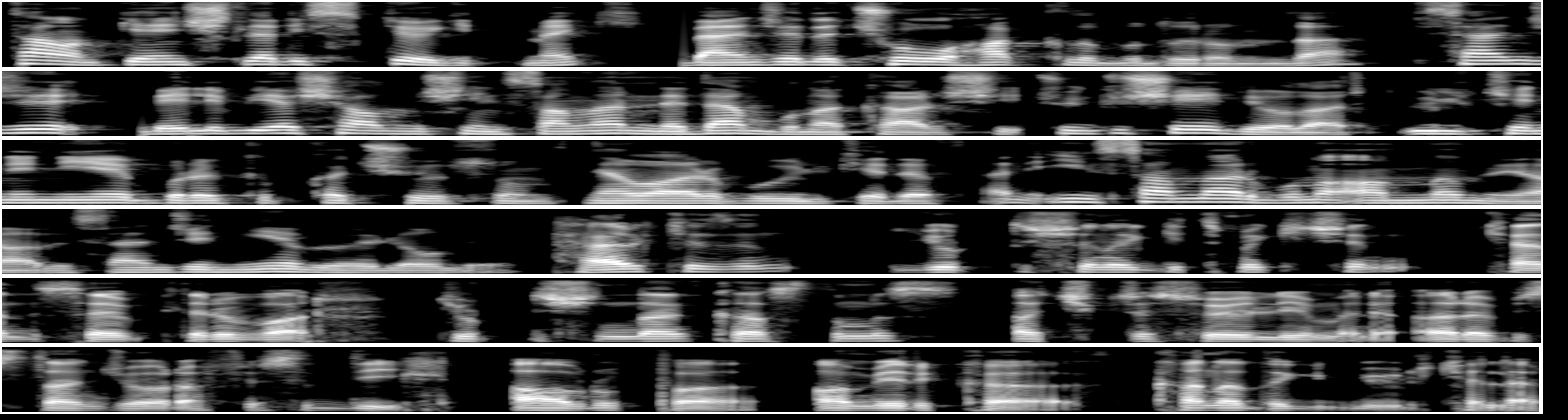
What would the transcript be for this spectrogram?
Tamam gençler istiyor gitmek. Bence de çoğu haklı bu durumda. Sence belli bir yaş almış insanlar neden buna karşı? Çünkü şey diyorlar ülkeni niye bırakıp kaçıyorsun? Ne var bu ülkede? Hani insanlar bunu anlamıyor abi. Sence niye böyle oluyor? Herkesin yurt dışına gitmek için kendi sebepleri var. Yurt dışından kastımız açıkça söyleyeyim hani Arabistan coğrafyası değil. Avrupa, Amerika, Kanada gibi ülkeler.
